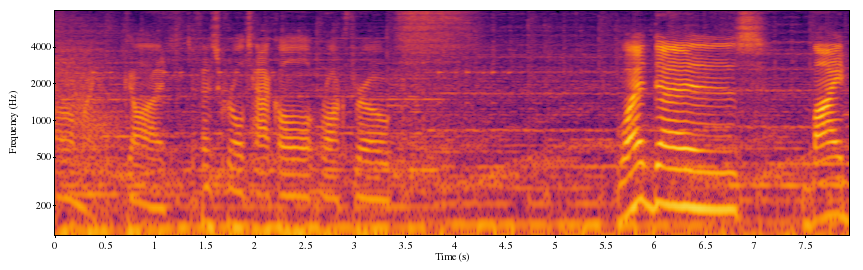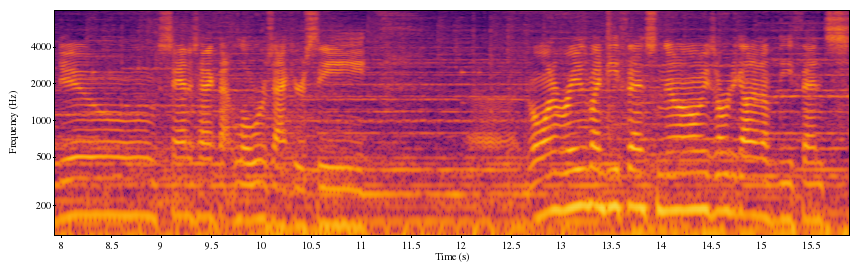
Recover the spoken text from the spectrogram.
Oh my god. Defense curl, tackle, rock throw. What does Bai do? Sand attack that lowers accuracy. Uh, do I want to raise my defense? No, he's already got enough defense.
